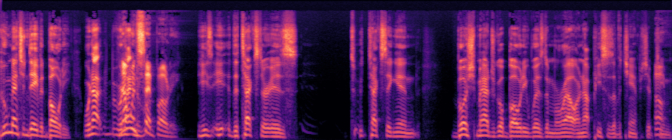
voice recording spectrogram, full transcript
who mentioned David Bote? We're not. We're no not one said Bote. He's he, the texter is t- texting in Busch, Magical, Bote, Wisdom, Morel are not pieces of a championship oh. team.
